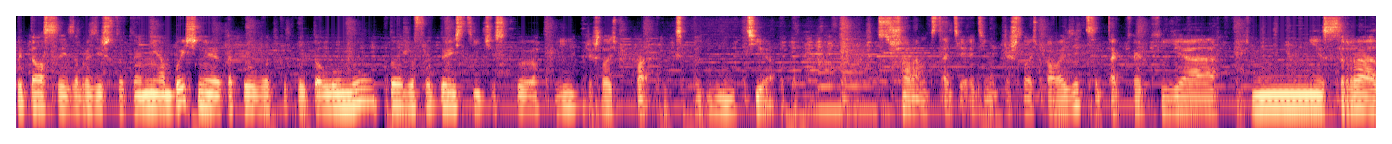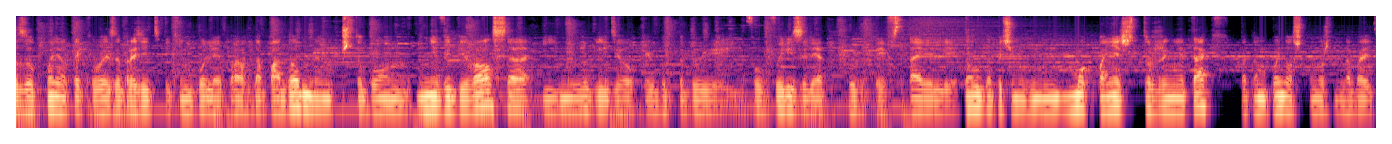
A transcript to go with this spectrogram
пытался изобразить что-то необычное, такую вот какую-то луну, тоже футуристическую, и пришлось поэкспериментировать шаром, кстати, этим пришлось повозиться, так как я не сразу понял, как его изобразить таким более правдоподобным, чтобы он не выбивался и не выглядел, как будто бы его вырезали откуда-то и вставили. Долго почему мог понять, что же не так, потом понял, что нужно добавить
